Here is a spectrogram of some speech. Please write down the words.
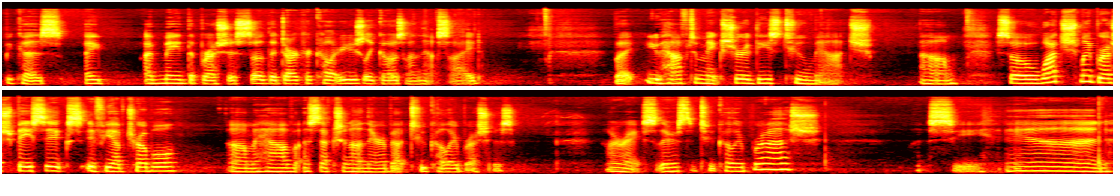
because I I've made the brushes so the darker color usually goes on that side. But you have to make sure these two match. Um, so watch my brush basics if you have trouble. Um, I have a section on there about two color brushes. All right, so there's the two color brush. Let's see, and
